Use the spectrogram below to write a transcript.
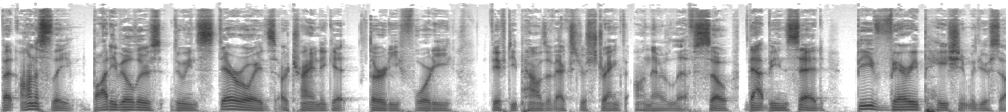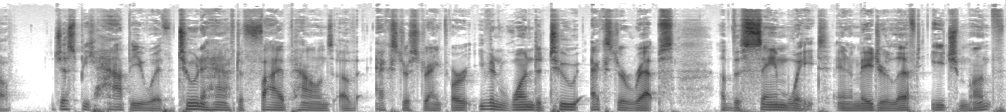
But honestly, bodybuilders doing steroids are trying to get 30, 40, 50 pounds of extra strength on their lifts. So, that being said, be very patient with yourself. Just be happy with two and a half to five pounds of extra strength, or even one to two extra reps of the same weight in a major lift each month.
